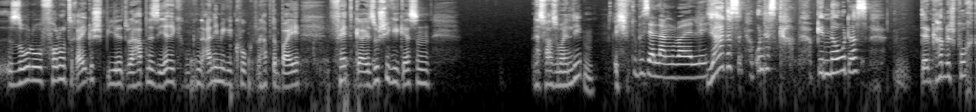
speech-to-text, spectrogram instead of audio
Solo Follow 3 gespielt oder habe eine Serie geguckt, ein Anime geguckt und habe dabei fett geil Sushi gegessen. Das war so mein Leben. Ich, Du bist ja langweilig. ja, das, und das kam, genau das. Dann kam der Spruch,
